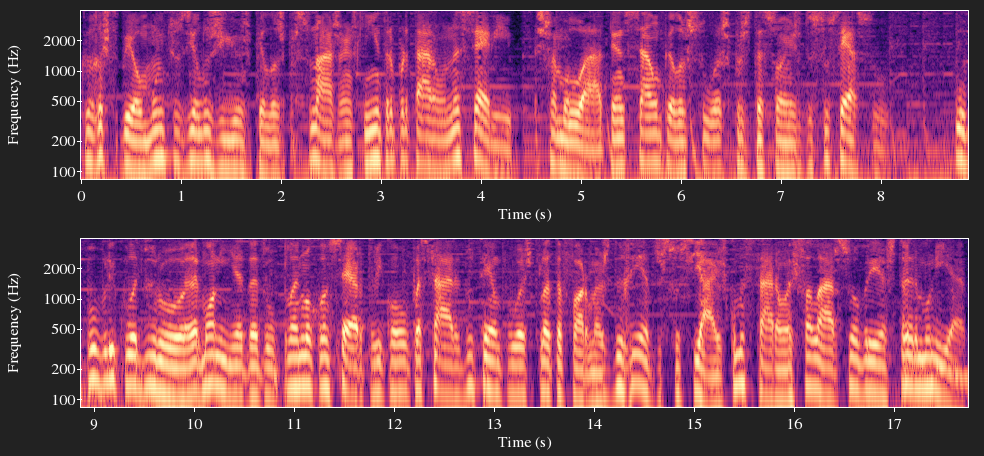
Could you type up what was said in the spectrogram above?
que recebeu muitos elogios pelas personagens que interpretaram na série, chamou a atenção pelas suas prestações de sucesso. O público adorou a harmonia da dupla no concerto e com o passar do tempo as plataformas de redes sociais começaram a falar sobre esta harmonia.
